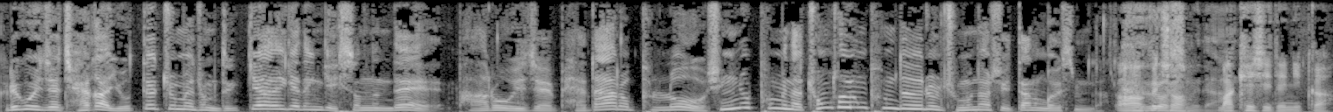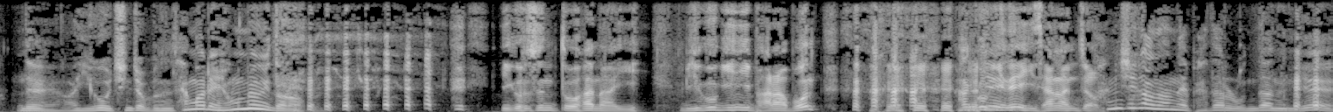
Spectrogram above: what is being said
그리고 이제 제가 요때쯤에 좀 늦게 알게 된 게 있었는데, 바로 이제 배달 어플로 식료품이나 청소용품들을 주문할 수 있다는 거였습니다. 아, 그렇죠. 그렇습니다. 마켓이 되니까. 네, 아, 이거 진짜 무슨 생활의 혁명이더라고요. 이것은 또 하나 이 미국인이 바라본 한국인의 이상한 점. 한 시간 안에 배달을 온다는 게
